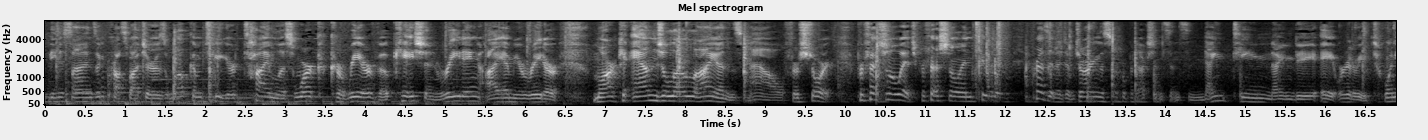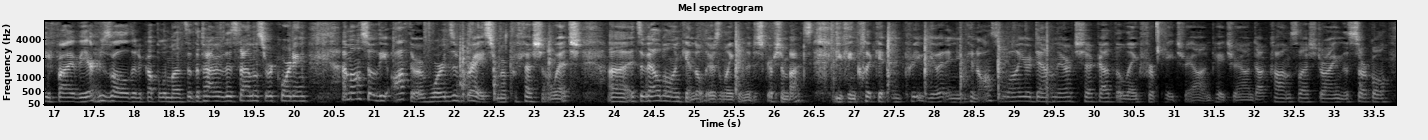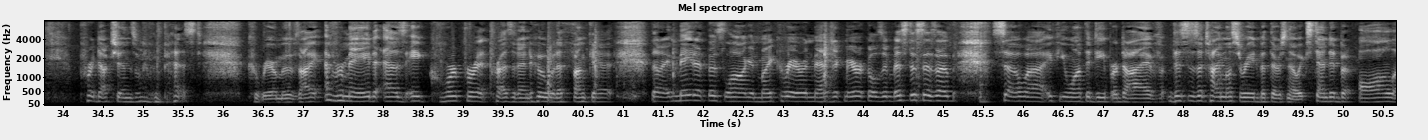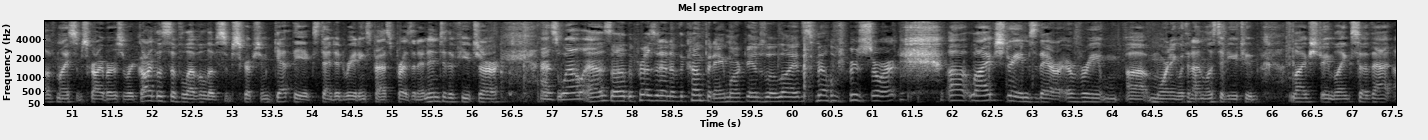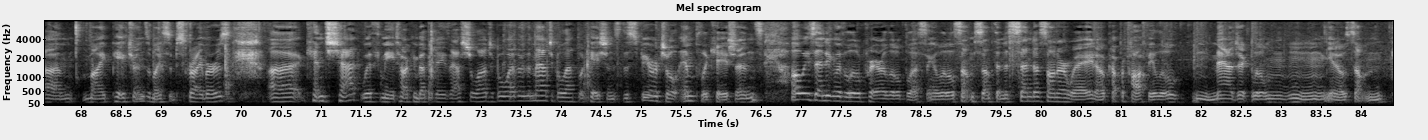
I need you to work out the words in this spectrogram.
Venus signs and crosswatchers. Welcome to your timeless work, career, vocation reading. I am your reader, Mark Angelo Lyons, Mal for short. Professional witch, professional intuitive, president of Drawing the Circle Productions since 1998. We're going to be 25 years old in a couple of months at the time of this timeless recording. I'm also the author of Words of Grace from a Professional Witch. Uh, it's available on Kindle. There's a link in the description box. You can click it and preview it, and you can also, while you're down there, check out the link for Patreon, patreon.com slash drawing the circle Productions, one of the best career moves I ever made as a corporate president. Who would have thunk it that I made it this long in my career in magic, miracles, and mysticism? So, uh, if you want the deeper dive, this is a timeless read, but there's no extended. But all of my subscribers, regardless of level of subscription, get the extended readings past present into the future, as well as uh, the president of the company, Mark Angelo Lyons Smell for short, uh, live streams there every uh, morning with an unlisted YouTube live stream link so that um, my patrons, my subscribers, uh, can chat with me talking about the day's astrological weather, the magical applications, the spiritual implications. Always ending with a little prayer, a little blessing, a little something, something to send us on our way. You know, a cup of coffee, a little magic, little, mm, you know, something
